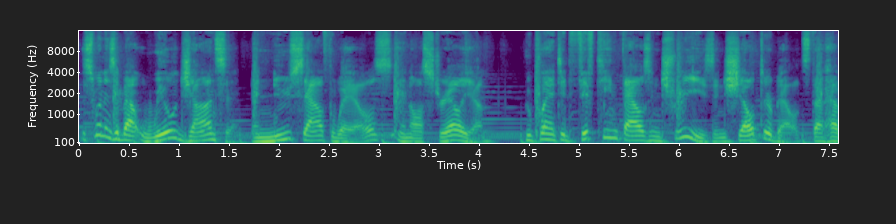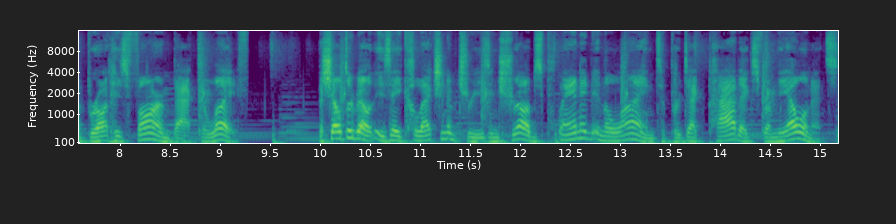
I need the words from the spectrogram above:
This one is about Will Johnson in New South Wales in Australia, who planted 15,000 trees in shelter belts that have brought his farm back to life. A shelter belt is a collection of trees and shrubs planted in a line to protect paddocks from the elements.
